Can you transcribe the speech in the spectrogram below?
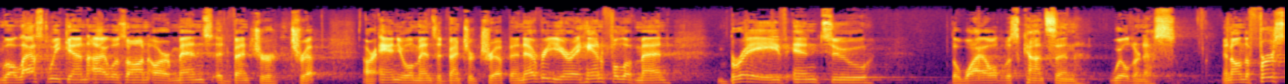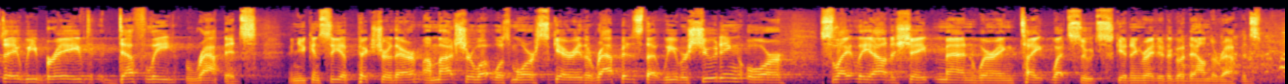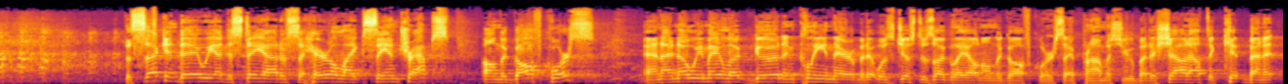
Well, last weekend I was on our men's adventure trip, our annual men's adventure trip, and every year a handful of men brave into the wild Wisconsin wilderness. And on the first day, we braved Deathly Rapids. And you can see a picture there. I'm not sure what was more scary the rapids that we were shooting or slightly out of shape men wearing tight wetsuits getting ready to go down the rapids. The second day, we had to stay out of Sahara like sand traps on the golf course. And I know we may look good and clean there, but it was just as ugly out on the golf course, I promise you. But a shout out to Kip Bennett,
